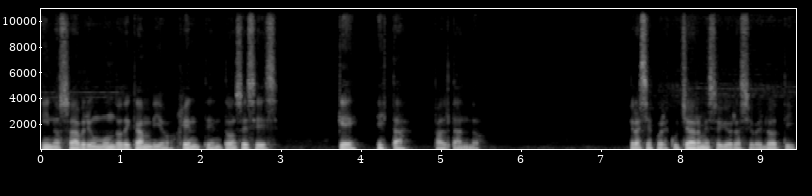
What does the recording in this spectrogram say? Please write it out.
y nos abre un mundo de cambio, gente, entonces es, ¿qué está faltando? Gracias por escucharme, soy Horacio Velotti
